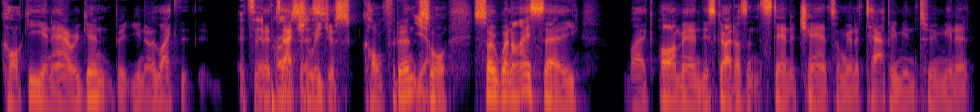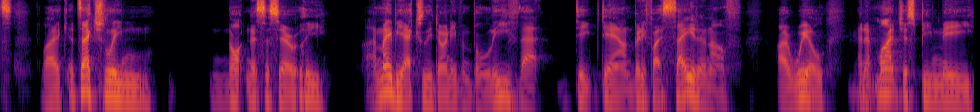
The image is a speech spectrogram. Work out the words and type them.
cocky and arrogant, but you know, like the, It's it's process. actually just confidence. Yeah. Or so when I say like, oh man, this guy doesn't stand a chance, I'm going to tap him in two minutes. Like it's actually not necessarily. I maybe actually don't even believe that deep down, but if I say it enough, I will. And Mm. it might just be me,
